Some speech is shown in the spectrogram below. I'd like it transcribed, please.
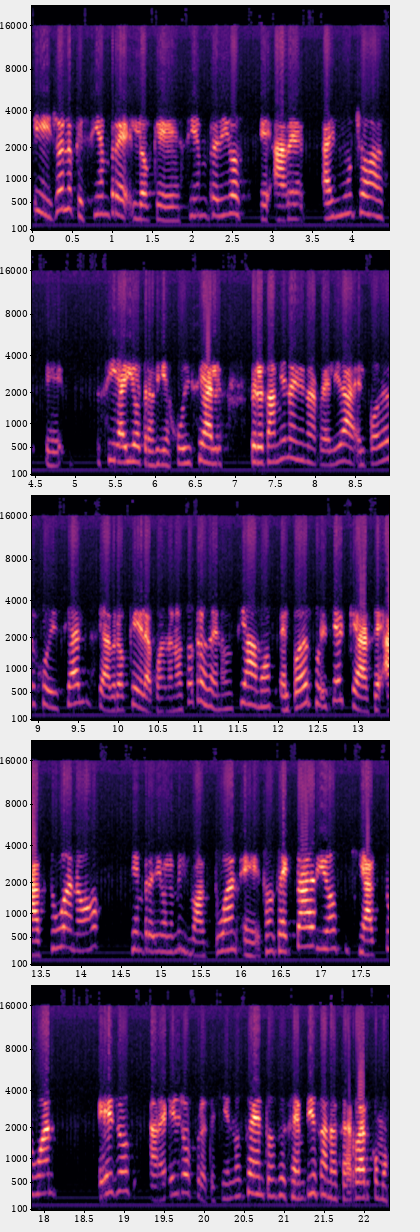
Y yo lo que siempre lo que siempre digo es, eh, a ver, hay muchas, eh, sí hay otras vías judiciales, pero también hay una realidad, el Poder Judicial se abroquela. Cuando nosotros denunciamos, el Poder Judicial, ¿qué hace? Actúa, ¿no? Siempre digo lo mismo, actúan, son sectarios y actúan ellos a ellos protegiéndose, entonces se empiezan a cerrar como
